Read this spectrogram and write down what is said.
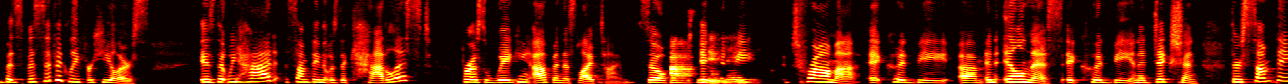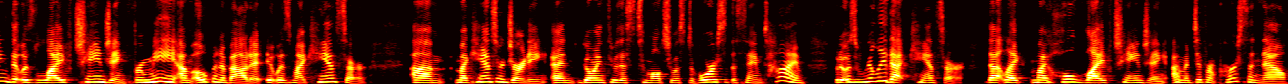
but specifically for healers, is that we had something that was the catalyst for us waking up in this lifetime. So Absolutely. it could be trauma, it could be um, an illness, it could be an addiction. There's something that was life changing. For me, I'm open about it. It was my cancer. Um, my cancer journey and going through this tumultuous divorce at the same time. But it was really that cancer that, like, my whole life changing. I'm a different person now.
